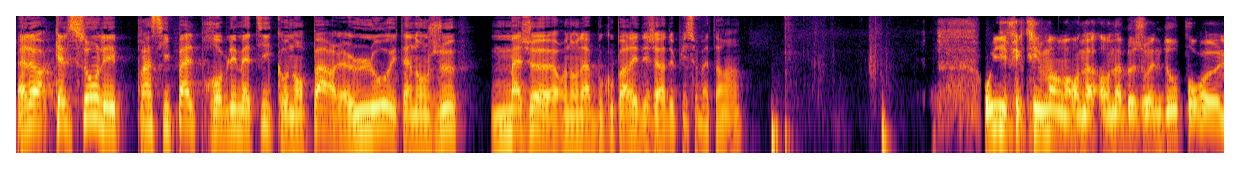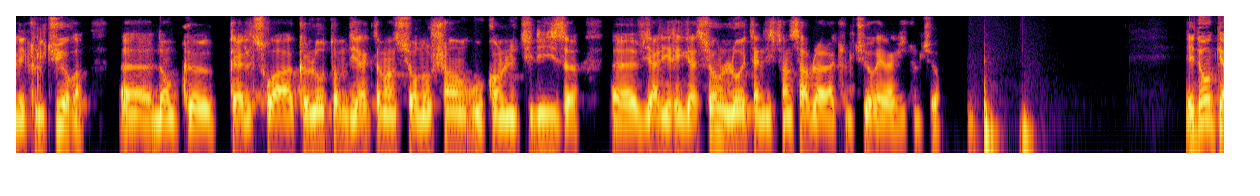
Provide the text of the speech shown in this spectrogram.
Alors, quelles sont les principales problématiques? On en parle. L'eau est un enjeu majeur. On en a beaucoup parlé déjà depuis ce matin. Hein. Oui, effectivement, on a, on a besoin d'eau pour euh, les cultures. Euh, donc, euh, qu'elle soit que l'eau tombe directement sur nos champs ou qu'on l'utilise via l'irrigation, l'eau est indispensable à la culture et à l'agriculture. Et donc,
